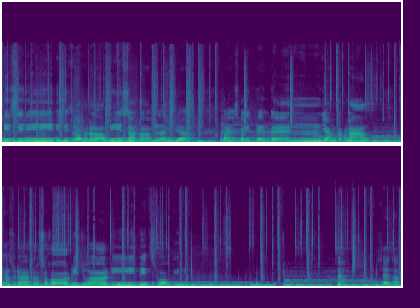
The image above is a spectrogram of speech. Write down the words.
Di sini di Beachwalk adalah wisata belanja. Banyak sekali brand-brand yang terkenal yang sudah tersohor dijual di Beachwalk ini. Nah saya tak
